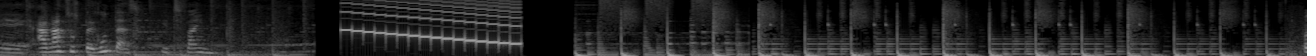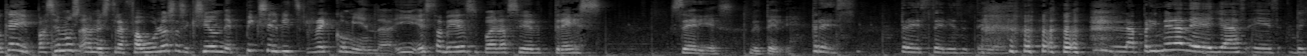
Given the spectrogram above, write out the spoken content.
Eh, hagan sus preguntas, it's fine. Pasemos a nuestra fabulosa sección de Pixel Beats Recomienda. Y esta vez van a ser tres series de tele. Tres, tres series de tele. La primera de ellas es The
